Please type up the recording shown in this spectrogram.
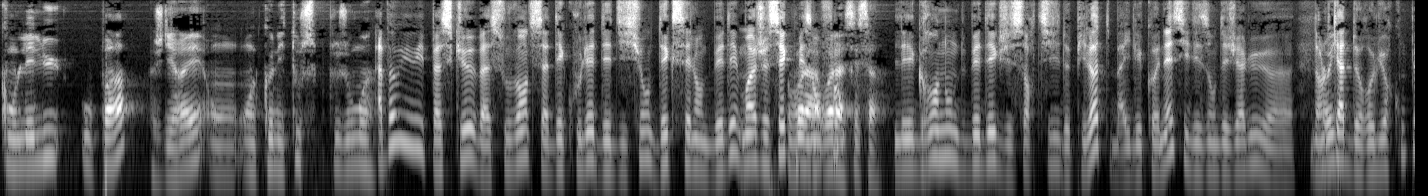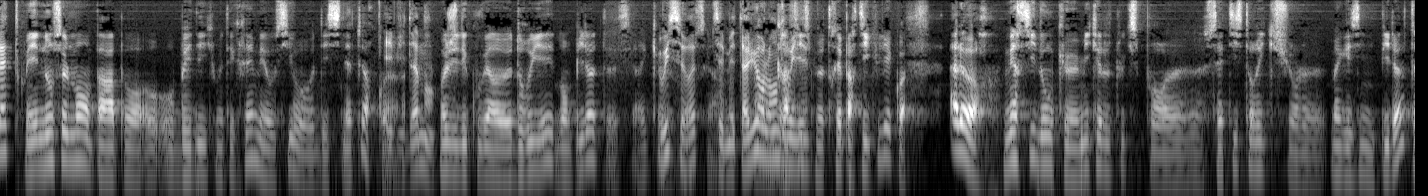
qu'on l'ait lu ou pas, je dirais, on, on le connaît tous plus ou moins. Ah bah oui, oui, parce que bah, souvent ça découlait d'éditions d'excellentes BD. Moi, je sais que mes enfants, voilà, c'est ça. les grands noms de BD que j'ai sortis de pilote, bah ils les connaissent, ils les ont déjà lus euh, dans le cadre de relure complète. Mais non seulement par rapport aux, aux BD qui ont été créés, mais aussi aux dessinateurs, quoi. Évidemment. Moi, j'ai découvert euh, dans Pilote. C'est vrai que Oui, c'est vrai. un- C'est Métal un Drouillet. graphisme très particulier, quoi. Alors, merci donc euh, Michael Otwix pour euh, cet historique sur le magazine Pilote.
